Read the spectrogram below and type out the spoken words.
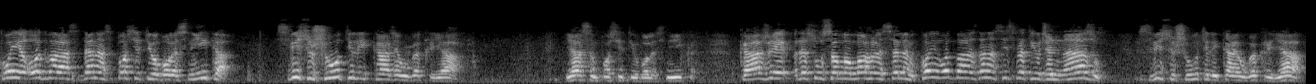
ko je od vas danas posjetio bolesnika? Svi su šutili, kaže u Bekri, ja. Ja sam posjetio bolesnika. Kaže Resul sallallahu alaihi sallam, ko je od vas danas ispratio džennazu? Svi su šutili, kaže u Bekri, ja.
